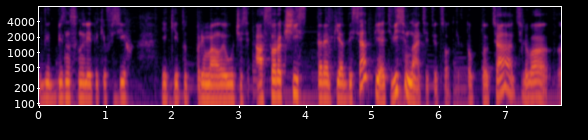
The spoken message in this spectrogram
від бізнес-аналітиків всіх які тут приймали участь, а 46-55 – 18%. Тобто ця цільова е,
